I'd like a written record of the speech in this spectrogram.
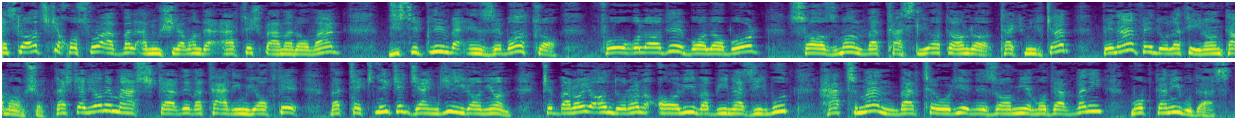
اصلاحاتی که خسرو اول انوشیروان در ارتش به عمل آورد دیسیپلین و انضباط را فوقالعاده بالا برد سازمان و تسلیحات آن را تکمیل کرد. به نفع دولت ایران تمام شد. لشکریان مشق کرده و تعلیم یافته و تکنیک جنگی ایرانیان که برای آن دوران عالی و بینظیر بود حتما بر تئوری نظامی مدونی مبتنی بوده است.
